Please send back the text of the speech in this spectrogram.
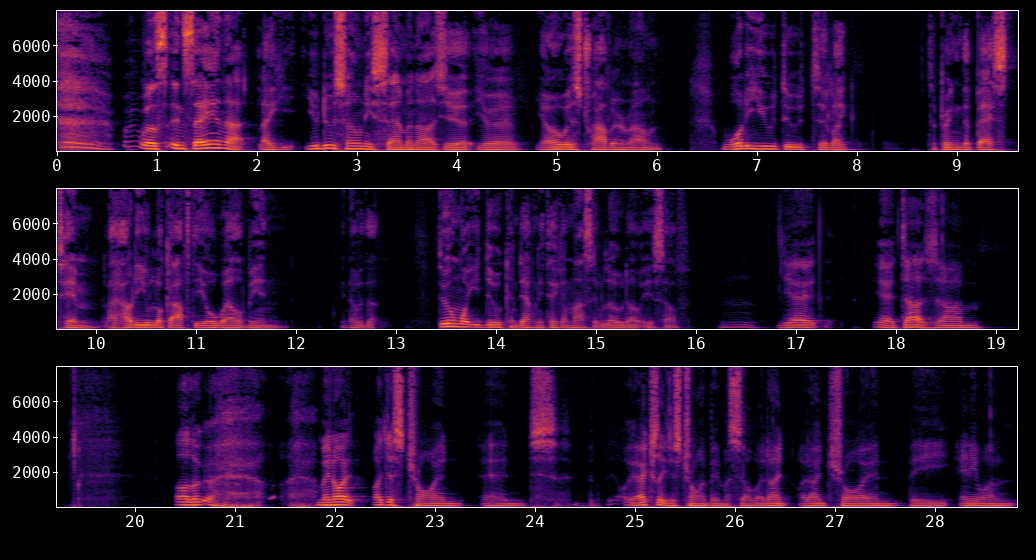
yeah. well, in saying that, like you do so many seminars, you're you're you're always traveling around. What do you do to like to bring the best Tim? Like, how do you look after your well being? You know that doing what you do can definitely take a massive load out of yourself. Yeah, it, yeah, it does. Um, oh, look, I mean, I, I just try and and I actually just try and be myself. I don't I don't try and be anyone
